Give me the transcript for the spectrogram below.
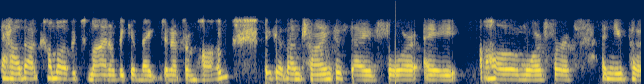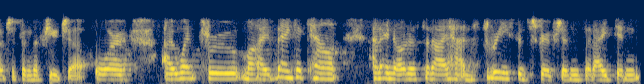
How about come over to mine and we can make dinner from home? Because I'm trying to save for a home or for a new purchase in the future. Or I went through my bank account and I noticed that I had three subscriptions that I didn't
